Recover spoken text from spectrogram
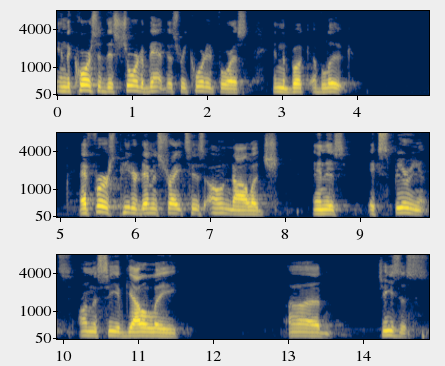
in the course of this short event that's recorded for us in the book of Luke. At first, Peter demonstrates his own knowledge and his experience on the Sea of Galilee. Uh, Jesus,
